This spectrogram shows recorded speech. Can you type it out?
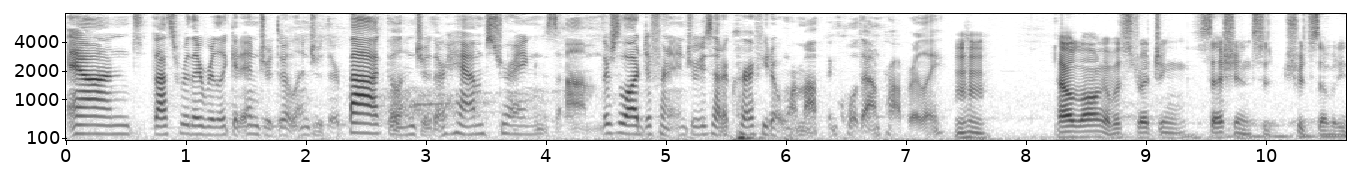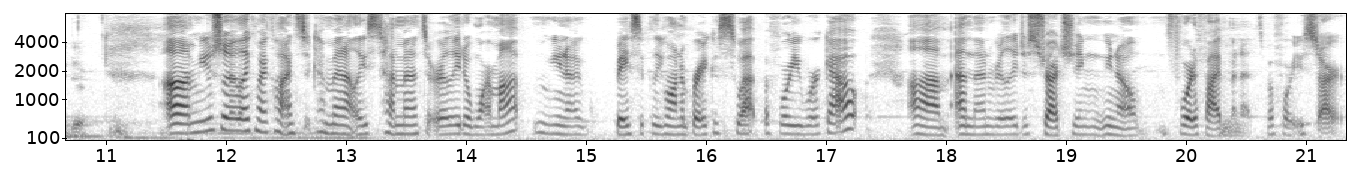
and that's where they really get injured. They'll injure their back, they'll injure their hamstrings. Um, there's a lot of different injuries that occur if you don't warm up and cool down properly. How long of a stretching session should, somebody do? Um, usually, I like my clients to come in at least 10 minutes early to warm up. You know, basically, you want to break a sweat before you work out, um, and then really just stretching, you know, four to five minutes before you start.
